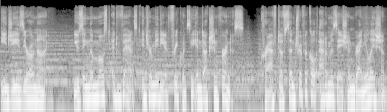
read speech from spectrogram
EG09, using the most advanced intermediate frequency induction furnace, craft of centrifugal atomization granulation,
